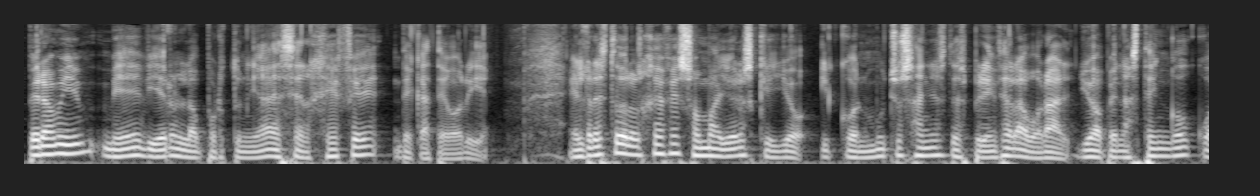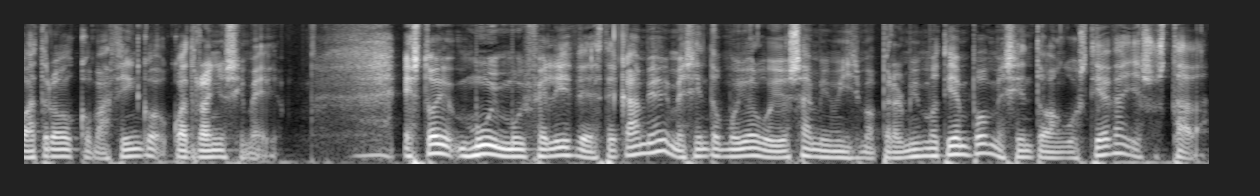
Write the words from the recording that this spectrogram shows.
pero a mí me dieron la oportunidad de ser jefe de categoría. El resto de los jefes son mayores que yo y con muchos años de experiencia laboral. Yo apenas tengo 4,5, 4 años y medio. Estoy muy muy feliz de este cambio y me siento muy orgullosa de mí misma, pero al mismo tiempo me siento angustiada y asustada.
